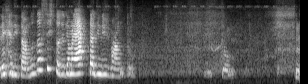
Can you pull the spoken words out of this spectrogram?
রেখে দিতাম বুঝতে পারছিস তো যদি আমার একটা জিনিস ভাঙতো। তো। হুম।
